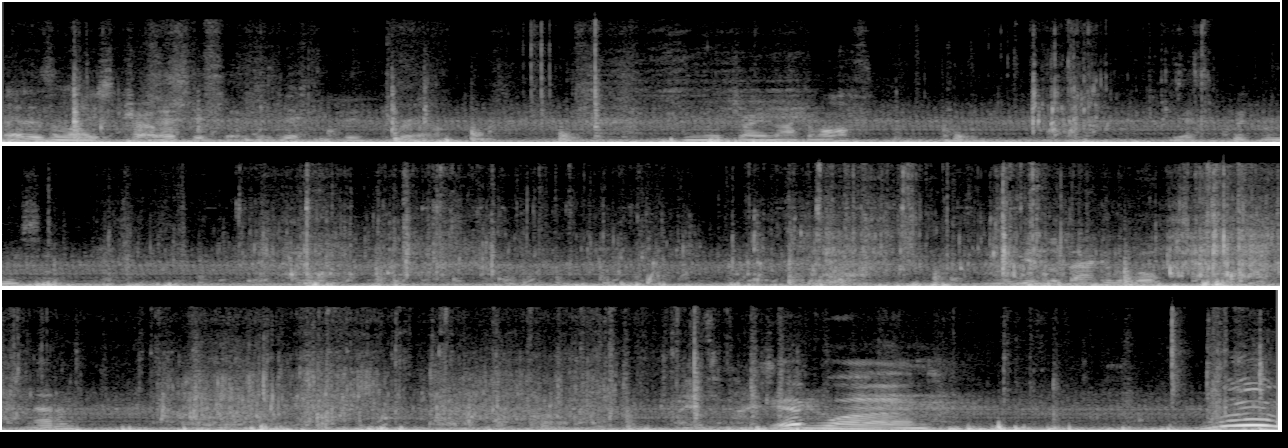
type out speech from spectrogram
That is a nice trout. That's just a just a big trout. You gonna try and knock him off? Yes. Quick release him. Let me get in the back of the boat. At him. That's a nice Good one. Woo!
